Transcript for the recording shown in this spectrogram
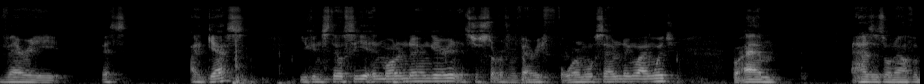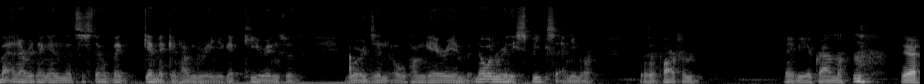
very it's I guess you can still see it in modern day Hungarian. It's just sort of a very formal sounding language, but um, it has its own alphabet and everything, and it's still a big gimmick in Hungary. And you get key rings with words in Old Hungarian, but no one really speaks it anymore, Yeah. apart from maybe your grandma. Yeah.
